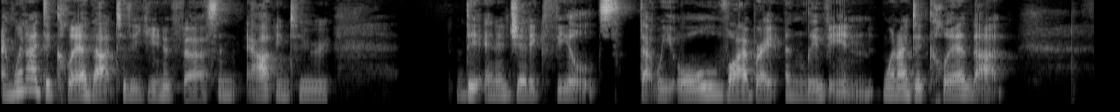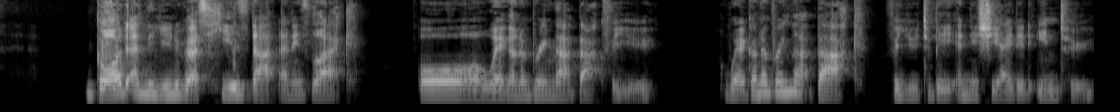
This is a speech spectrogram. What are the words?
And when I declare that to the universe and out into the energetic fields that we all vibrate and live in, when I declare that, God and the universe hears that and is like, oh, we're going to bring that back for you. We're going to bring that back for you to be initiated into.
